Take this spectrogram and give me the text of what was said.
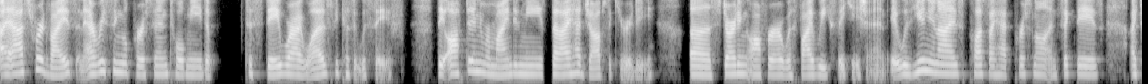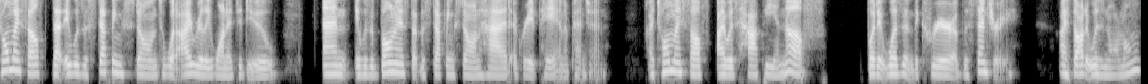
I asked for advice, and every single person told me to to stay where I was because it was safe. They often reminded me that I had job security, a starting offer with five weeks vacation. It was unionized, plus I had personal and sick days. I told myself that it was a stepping stone to what I really wanted to do. And it was a bonus that the stepping stone had a great pay and a pension. I told myself I was happy enough, but it wasn't the career of the century. I thought it was normal.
